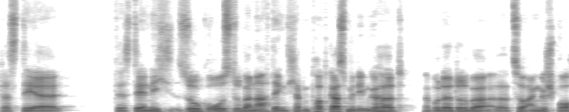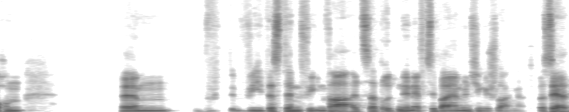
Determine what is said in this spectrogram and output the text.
dass der dass der nicht so groß drüber nachdenkt. Ich habe einen Podcast mit ihm gehört, da wurde er darüber dazu angesprochen, ähm, wie das denn für ihn war, als Saarbrücken den FC Bayern München geschlagen hat. Was ja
